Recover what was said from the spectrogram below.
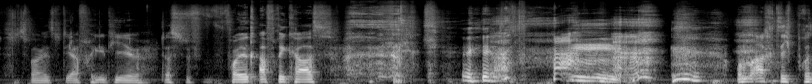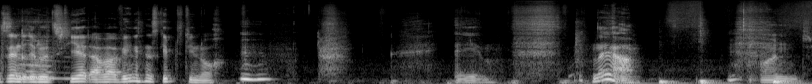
das war jetzt die Afrika, die, das Volk Afrikas um 80 Prozent reduziert, aber wenigstens gibt es die noch. Ey. Naja. Und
